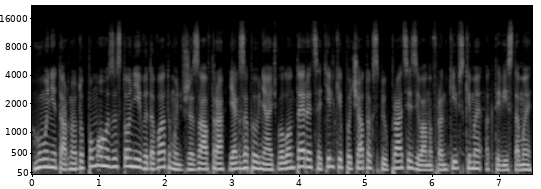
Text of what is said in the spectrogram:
Гуманітарну допомогу з Естонії видаватимуть вже завтра. Як запевняють волонтери, це тільки початок співпраці з івано-франківськими активістами.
